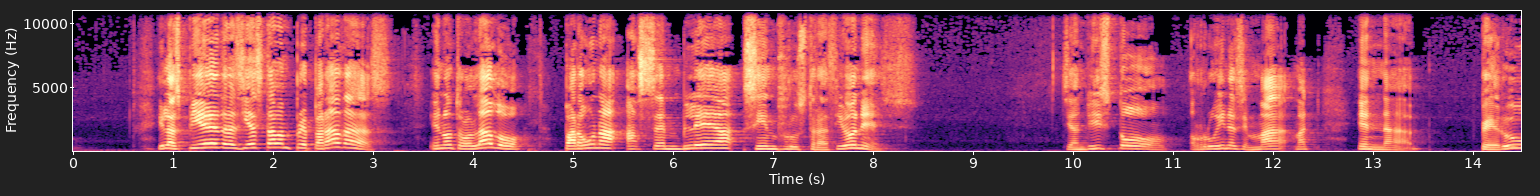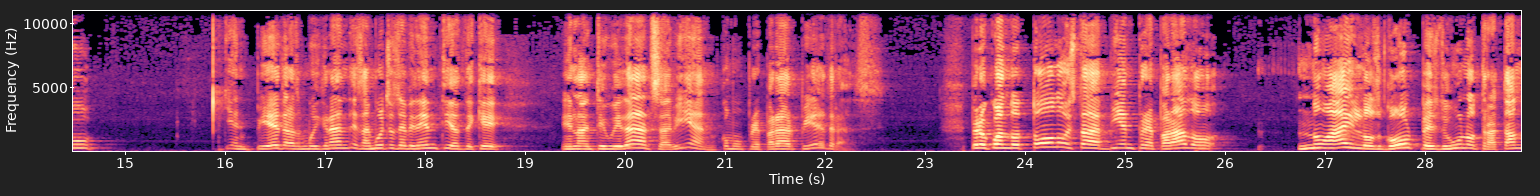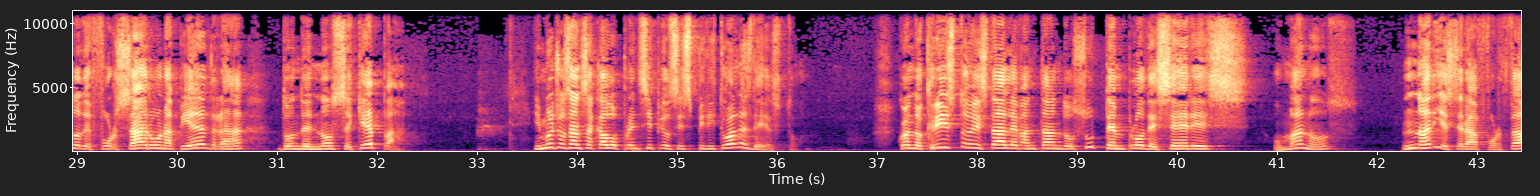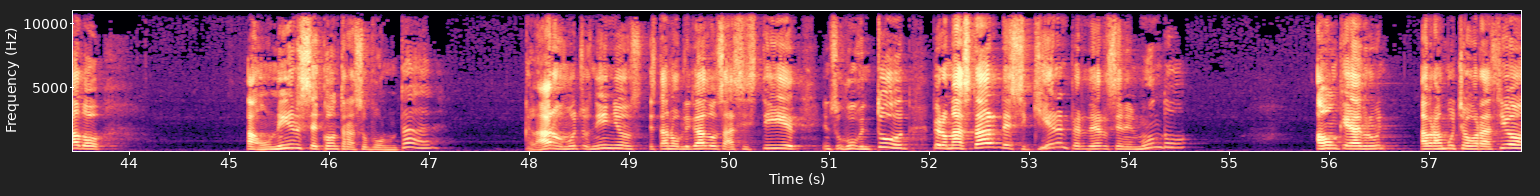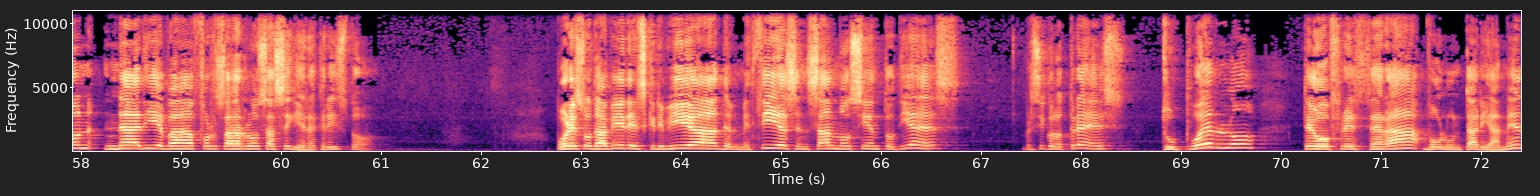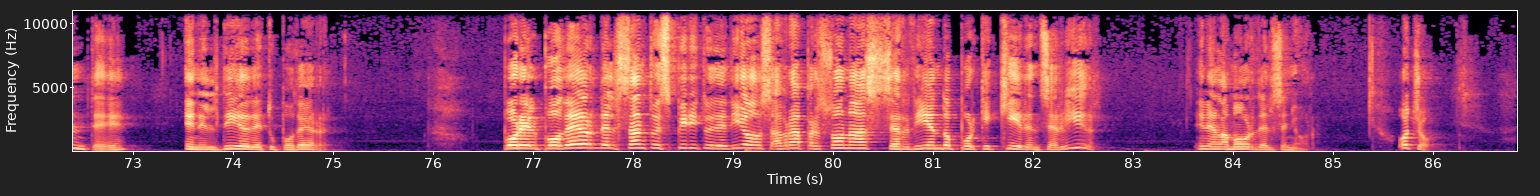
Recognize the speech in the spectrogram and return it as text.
y las piedras ya estaban preparadas en otro lado para una asamblea sin frustraciones. Se han visto ruinas en, ah, Perú y en piedras muy grandes. Hay muchas evidencias de que en la antigüedad sabían cómo preparar piedras. Pero cuando todo está bien preparado, no hay los golpes de uno tratando de forzar una piedra donde no se quepa. Y muchos han sacado principios espirituales de esto. Cuando Cristo está levantando su templo de seres humanos, nadie será forzado a unirse contra su voluntad. Claro, muchos niños están obligados a asistir en su juventud, pero más tarde, si quieren perderse en el mundo, aunque habrá mucha oración, nadie va a forzarlos a seguir a Cristo. Por eso David escribía del Mesías en Salmo 110, versículo 3, tu pueblo te ofrecerá voluntariamente en el día de tu poder. Por el poder del Santo Espíritu de Dios habrá personas sirviendo porque quieren servir en el amor del Señor. 8.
